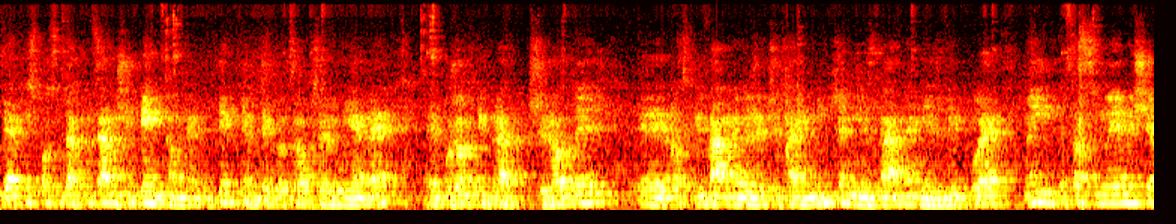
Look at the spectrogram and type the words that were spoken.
w jakiś sposób zachwycamy się piękną, pięknem tego, co obserwujemy, e, porządkiem praw przyrody, e, odkrywamy rzeczy tajemnicze, nieznane, niezwykłe, no i fascynujemy się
